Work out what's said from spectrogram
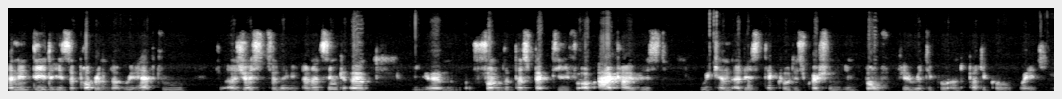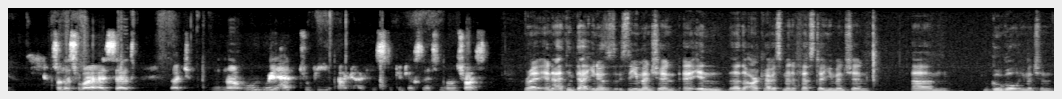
and indeed it's a problem that we have to, to address today. And I think uh, um, from the perspective of archivists, we can at least tackle this question in both theoretical and practical ways. So that's why I said like now we have to be archivists because there's no choice. Right, and I think that you know, so you mentioned uh, in the, the Archivist Manifesto, you mentioned um, Google, you mentioned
